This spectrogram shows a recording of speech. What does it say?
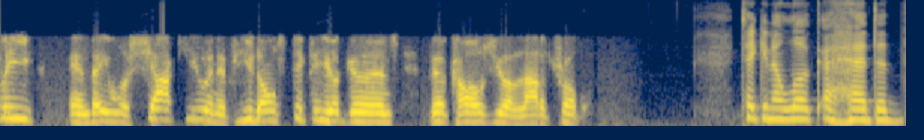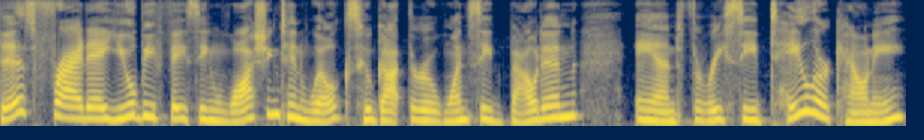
see, and they will shock you. And if you don't stick to your guns, they'll cause you a lot of trouble. Taking a look ahead to this Friday, you'll be facing Washington Wilkes, who got through one seed Bowden and three seed Taylor County.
